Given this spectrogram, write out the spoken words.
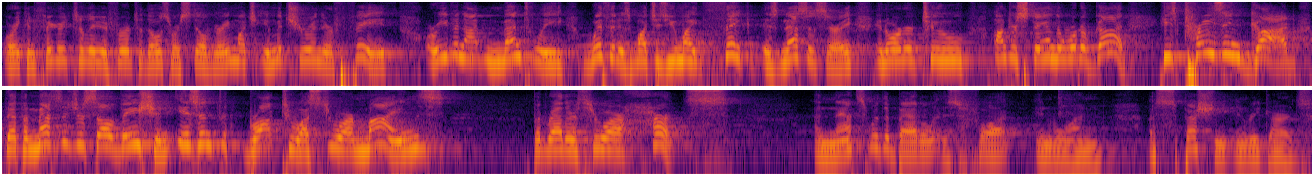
or it can figuratively refer to those who are still very much immature in their faith or even not mentally with it as much as you might think is necessary in order to understand the Word of God. He's praising God that the message of salvation isn't brought to us through our minds, but rather through our hearts. And that's where the battle is fought and won, especially in regards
